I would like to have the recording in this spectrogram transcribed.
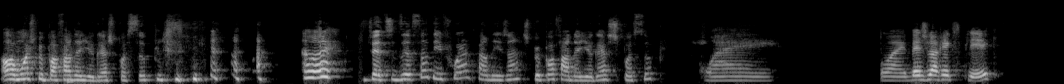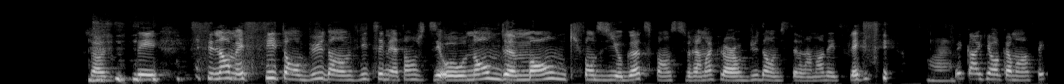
Ah, moi, je peux pas faire de yoga, je suis pas souple. ah ouais? Tu fais-tu dire ça des fois par des gens? Je peux pas faire de yoga, je suis pas souple? Ouais. Ouais, ben je leur explique. Sinon, mais si ton but d'envie, tu sais, mettons, je dis au nombre de monde qui font du yoga, tu penses vraiment que leur but d'envie, c'est vraiment d'être flexible? Ouais. quand ils ont commencé.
